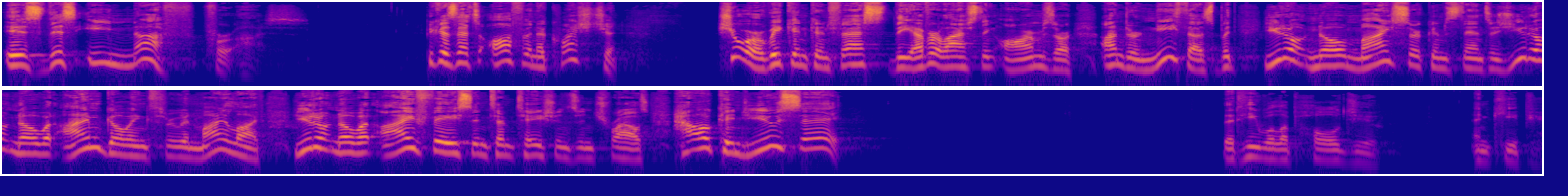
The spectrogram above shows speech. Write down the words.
Is this enough for us? Because that's often a question. Sure, we can confess the everlasting arms are underneath us, but you don't know my circumstances. You don't know what I'm going through in my life. You don't know what I face in temptations and trials. How can you say that He will uphold you and keep you?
